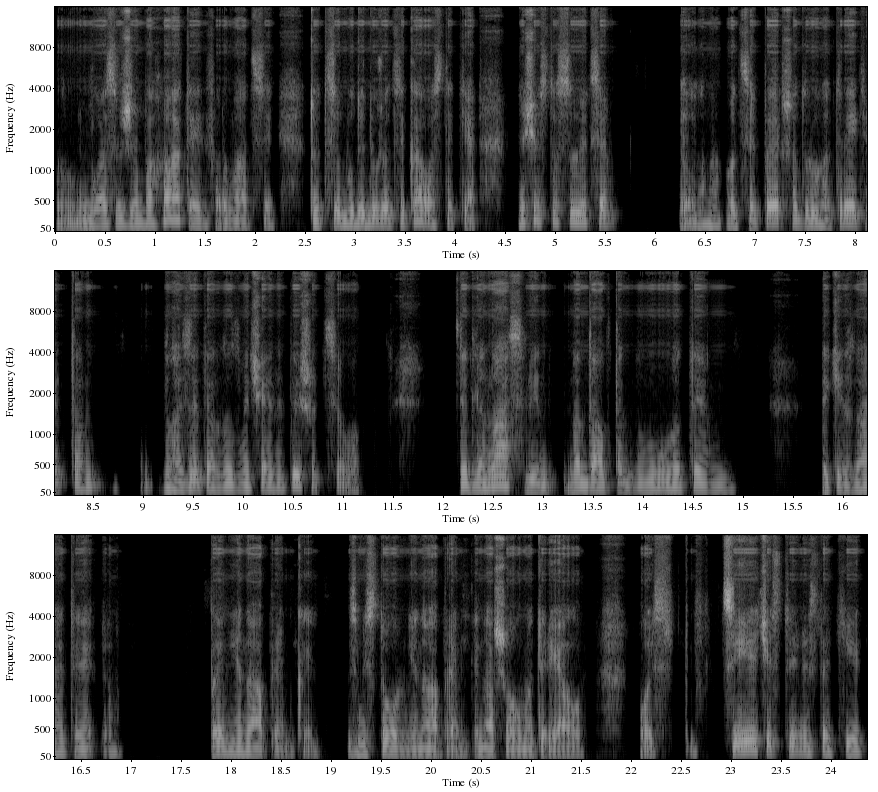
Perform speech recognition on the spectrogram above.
у вас вже багато інформації, то це буде дуже цікава стаття. Ну, що стосується е, оце перша, друга, третя, там в газетах зазвичай не пишуть цього. Це для нас він надав, так би мовити, такі, знаєте, певні напрямки, змістовні напрямки нашого матеріалу. Ось в цій частині статті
